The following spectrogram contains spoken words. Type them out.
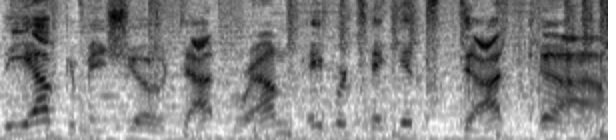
thealchemyshow.brownpapertickets.com.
